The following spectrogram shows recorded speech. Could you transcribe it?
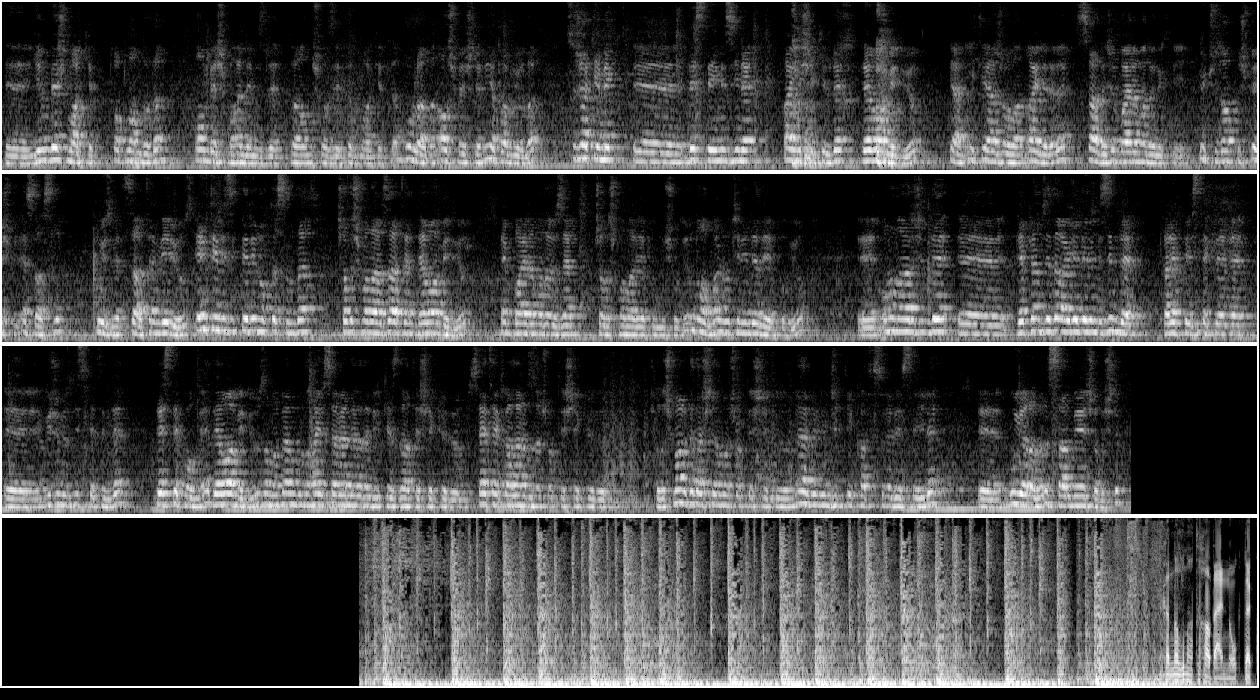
e, 25 market toplamda da 15 mahallemizde dağılmış vaziyette bu marketler. Buralardan alışverişlerini yapabiliyorlar. Sıcak yemek e, desteğimiz yine aynı şekilde devam ediyor. Yani ihtiyacı olan ailelere sadece bayrama dönük değil. 365 gün esaslı bu hizmeti zaten veriyoruz. Ev temizlikleri noktasında çalışmalar zaten devam ediyor. Hem bayramada özel çalışmalar yapılmış oluyor. Normal rutininde de yapılıyor. Ee, onun haricinde e, depremzede ailelerimizin de talep ve isteklerine e, gücümüz nispetinde destek olmaya devam ediyoruz. Ama ben burada hayırseverlere de bir kez daha teşekkür ediyorum. STK'larımıza çok teşekkür ediyorum. Çalışma arkadaşlarıma çok teşekkür ediyorum. Her birinin ciddi katkısı ve desteğiyle e, bu yaraları sarmaya çalıştık. Kanalın adı haber.com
